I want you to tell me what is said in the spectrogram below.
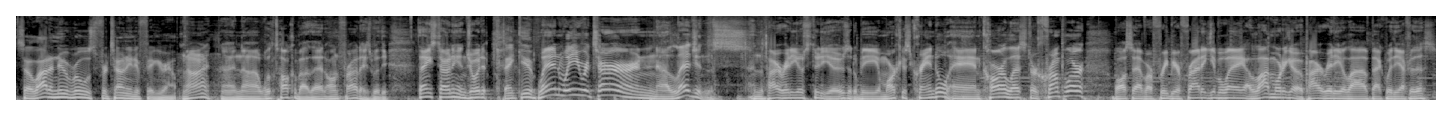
so a lot of new rules for Tony to figure out. All right, and uh, we'll talk about that on Fridays with you. Thanks, Tony. Enjoyed it. Thank you. When we return, uh, legends in the Pirate Radio studios. It'll be Marcus Crandell and Carlester Crumpler. We'll also have our Free Beer Friday giveaway. A lot more to go. Pirate Radio Live. Back with you after this.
